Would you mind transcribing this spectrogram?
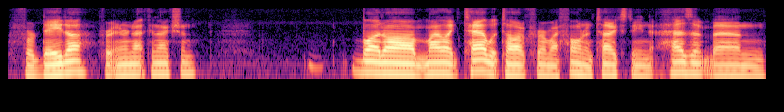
for data for internet connection. But uh, my like tablet talk for my phone and texting hasn't been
